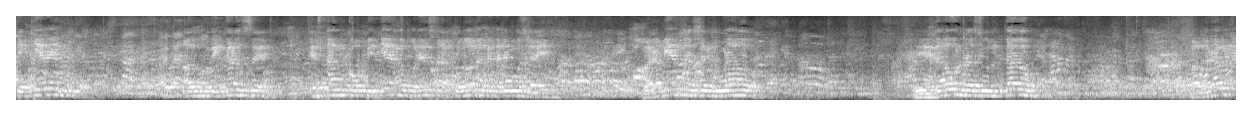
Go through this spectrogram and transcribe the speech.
que quieren adjudicarse, están compitiendo por esta corona que tenemos ahí. Para mientras el jurado eh, da un resultado favorable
